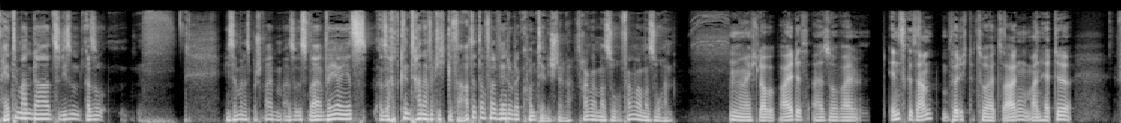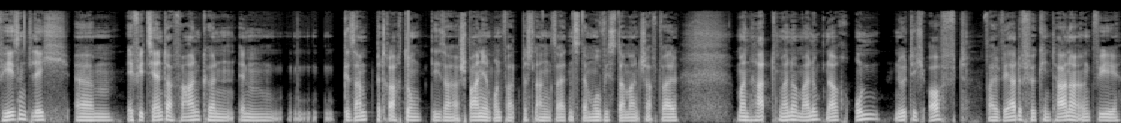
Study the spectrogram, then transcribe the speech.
hätte man da zu diesem, also wie soll man das beschreiben? Also es war, wäre ja jetzt, also hat Quintana wirklich gewartet auf Valverde oder konnte er nicht schneller? Fragen wir mal so, fangen wir mal so an. Ich glaube beides, also weil insgesamt würde ich dazu halt sagen, man hätte wesentlich ähm, effizienter fahren können im Gesamtbetrachtung dieser Spanien-Rundfahrt bislang seitens der Movistar-Mannschaft, weil man hat meiner Meinung nach unnötig oft Valverde für Quintana irgendwie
